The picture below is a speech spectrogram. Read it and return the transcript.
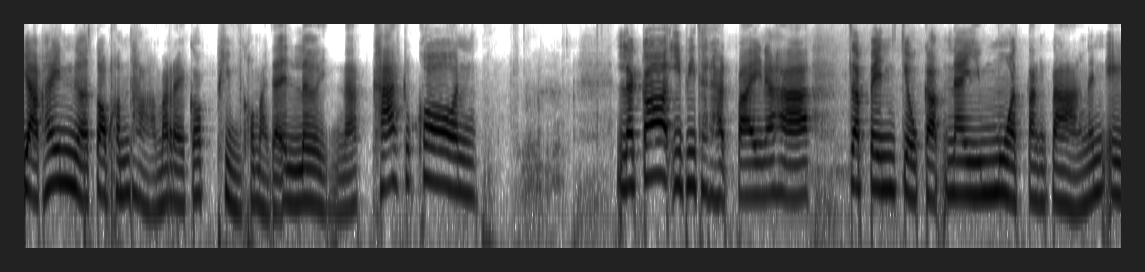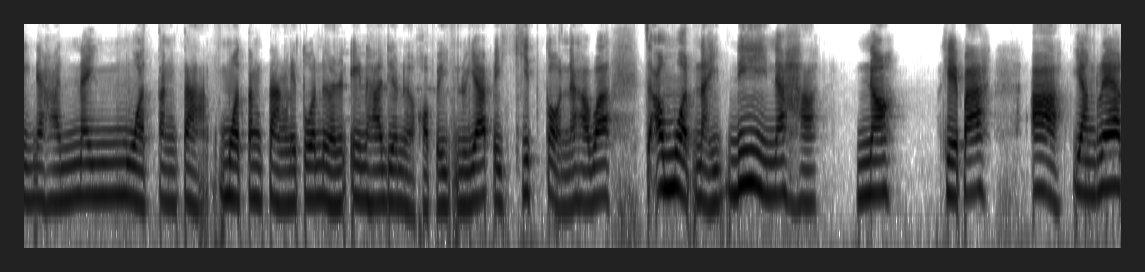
อยากให้เหนือตอบคำถามอะไรก็พิมพ์เข้ามาได้เลยนะคะทุกคน แล้วก็ EP ถัดไปนะคะจะเป็นเกี่ยวกับในหมวดต่างๆ นั่นเองนะคะ ในหมวดต่างๆ หมวดต่างๆ ในตัวเหนือนั่นเองนะคะ เดี๋ยวเหนือขอไปอนุญาตไปคิดก่อนนะคะว่าจะเอาหมวดไหนดีนะคะเนาะโอเคปะ อะอย่างแรก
